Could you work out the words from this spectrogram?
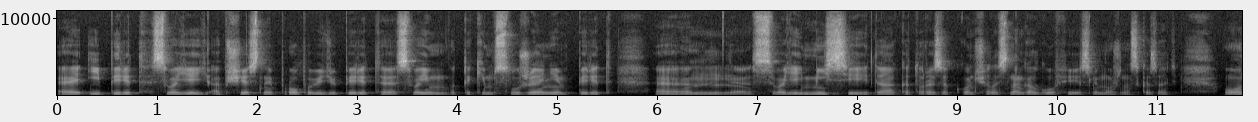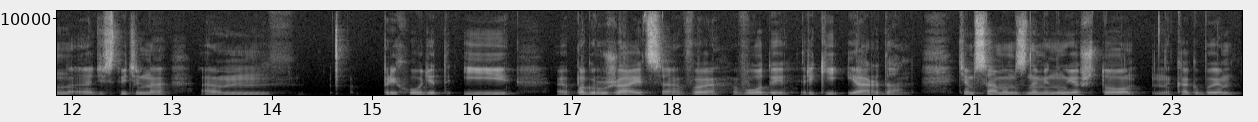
э, и перед своей общественной проповедью, перед э, своим вот таким служением, перед эм, своей миссией, да, которая закончилась на Голгофе, если можно сказать, Он э, действительно эм, приходит и погружается в воды реки Иордан, тем самым знаменуя, что как бы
